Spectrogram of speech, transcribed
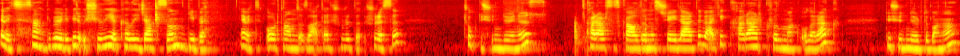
Evet, sanki böyle bir ışığı yakalayacaksın gibi. Evet, ortamda zaten şurada şurası çok düşündüğünüz, kararsız kaldığınız şeylerde belki karar kılmak olarak düşündürdü bana.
